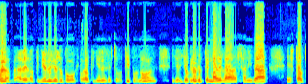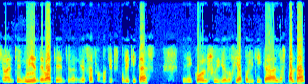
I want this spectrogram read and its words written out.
Bueno, a ver, opiniones, yo supongo que habrá opiniones de todo tipo, ¿no? Yo, creo que el tema de la sanidad está últimamente muy en debate entre las diversas formaciones políticas, eh, con su ideología política en la espalda,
